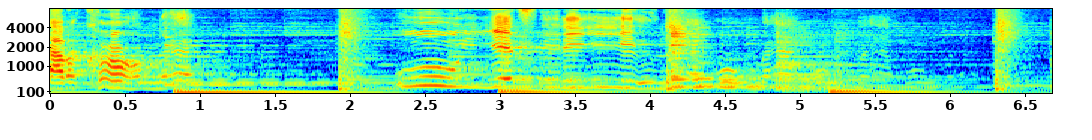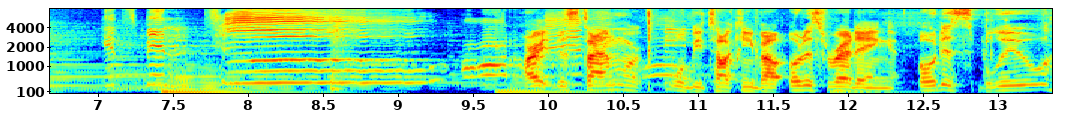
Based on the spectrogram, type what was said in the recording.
Gotta come now. Ooh, yes it is now, oh man, oh man, oh man. It's been too hard. All right, this time we're- we'll be talking about Otis Redding. Otis Blue,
